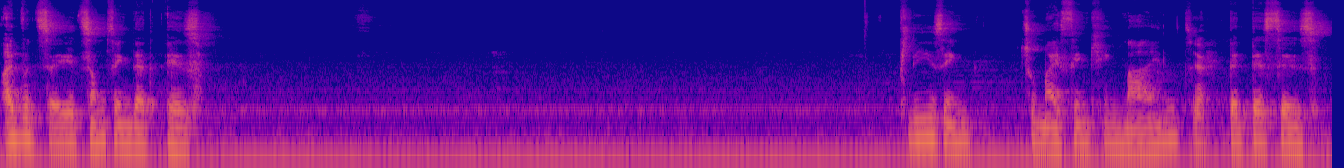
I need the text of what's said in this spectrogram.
I would say it's something that is pleasing to my thinking mind Yeah. that this is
